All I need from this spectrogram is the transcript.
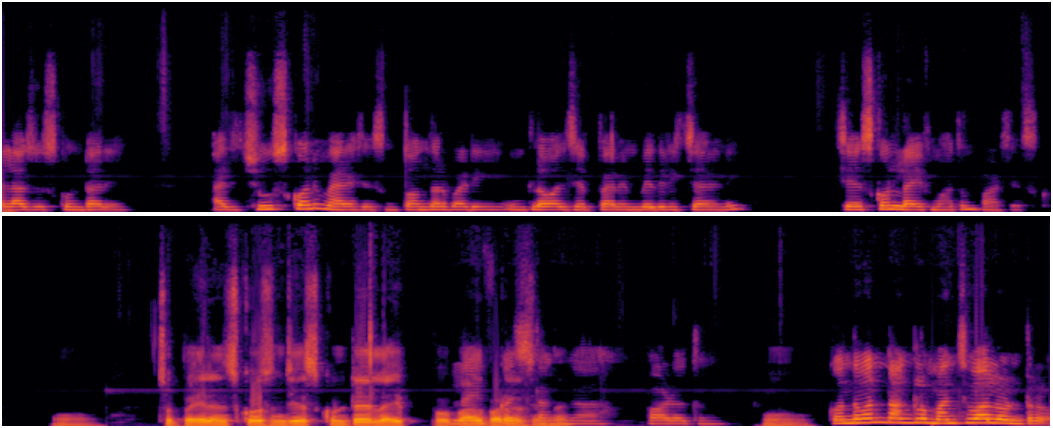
ఎలా చూసుకుంటారు? అది చూసుకొని మ్యారేజ్ చేసుకుని తొందరపడి ఇంట్లో వాళ్ళు చెప్పారని బెదిరించారని చేసుకొని లైఫ్ మాత్రం పాడు చేసుకో. సో పేరెంట్స్ కోసం చేసుకుంటే లైఫ్ బాధపడాల్సిందే. పాడవుతుంది. కొంతమంది దాంట్లో మంచి వాళ్ళు ఉంటారు.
